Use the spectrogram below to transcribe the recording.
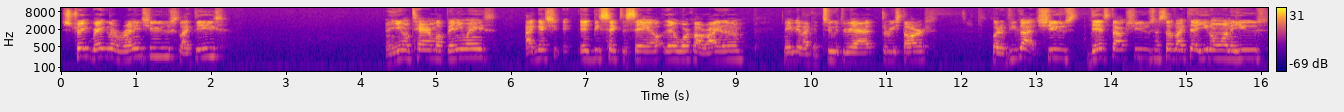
straight regular running shoes like these, and you're gonna tear them up anyways, I guess it'd be safe to say oh, they'll work alright on them. Maybe like a two, three, uh, three stars. But if you got shoes, dead stock shoes and stuff like that you don't want to use,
